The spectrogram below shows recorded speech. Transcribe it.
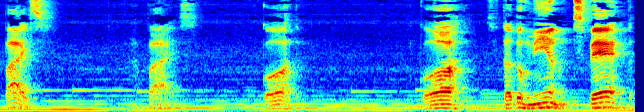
Rapaz, Rapaz, acorda. Acorda. Você está dormindo. Desperta.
